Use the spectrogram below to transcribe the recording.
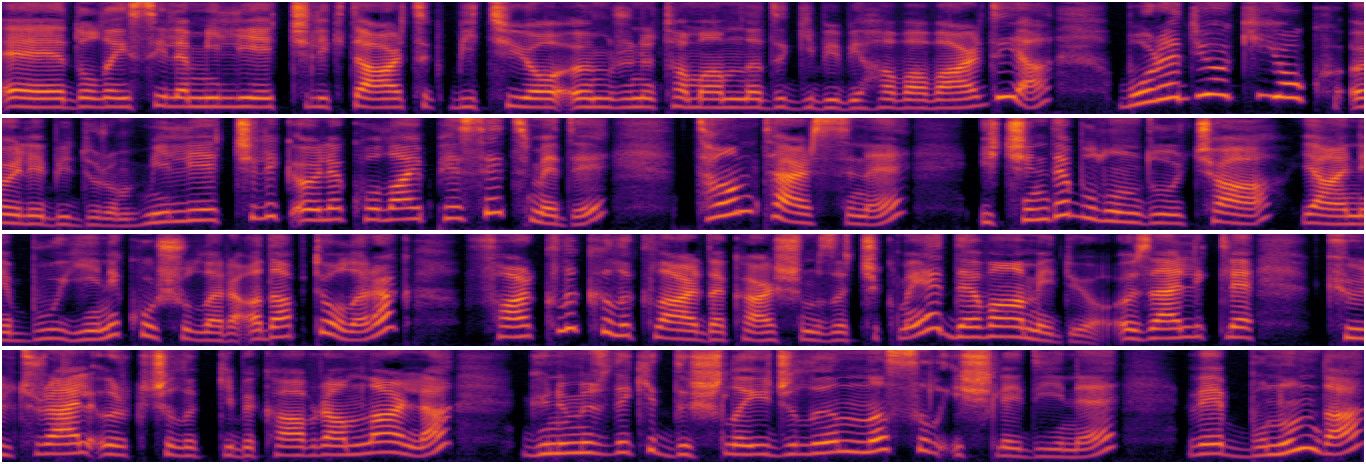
e, dolayısıyla milliyetçilik de artık bitiyor, ömrünü tamamladı gibi bir hava vardı ya. Bora diyor ki yok öyle bir durum. Milliyetçilik öyle kolay pes etmedi. Tam tersine içinde bulunduğu çağ yani bu yeni koşullara adapte olarak farklı kılıklarda karşımıza çıkmaya devam ediyor. Özellikle kültürel ırkçılık gibi kavramlarla günümüzdeki dışlayıcılığın nasıl işlediğine ve bunun da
